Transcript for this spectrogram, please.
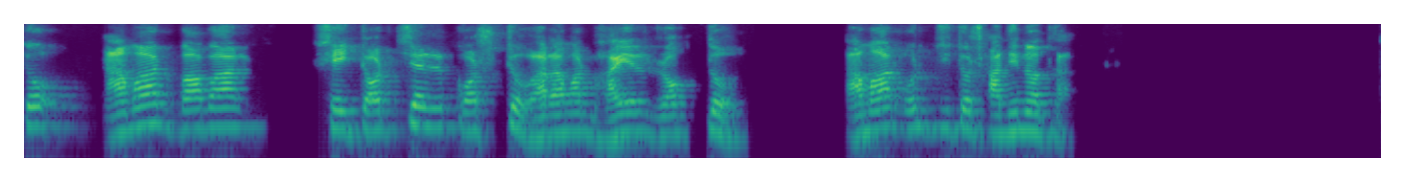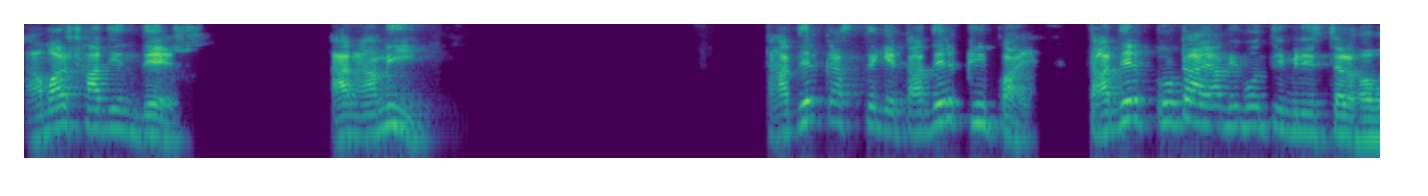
তো আমার বাবার সেই টর্চারের কষ্ট আর আমার ভাইয়ের রক্ত, আমার অর্জিত স্বাধীনতা আমার স্বাধীন দেশ। আর আমি তাদের কাছ থেকে তাদের কৃপায়, তাদের কোটায় আমি মন্ত্রী মিনিস্টার হব।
